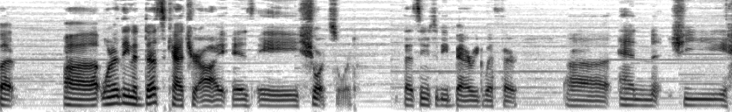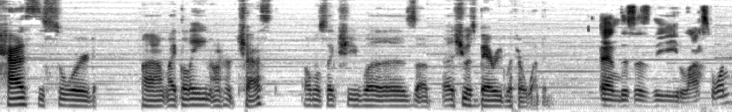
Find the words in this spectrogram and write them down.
but uh, one of the things that does catch your eye is a short sword that seems to be buried with her, uh, and she has the sword uh, like laying on her chest, almost like she was uh, uh, she was buried with her weapon. And this is the last one.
